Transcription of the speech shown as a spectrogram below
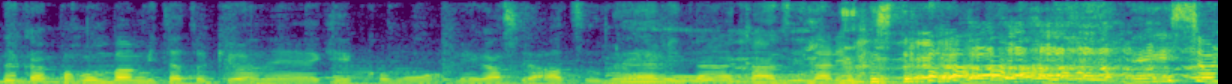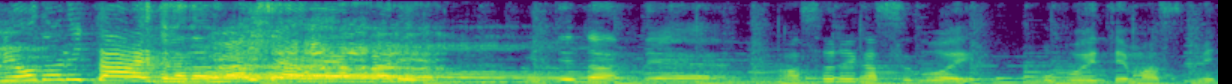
なんかやっぱ本番見た時はね結構もう目頭熱めみたいな感じになりました。え一緒に踊りたいとかなりましたよねやっぱり。見てたんで、まあ、それがすごい覚えてます。めっ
